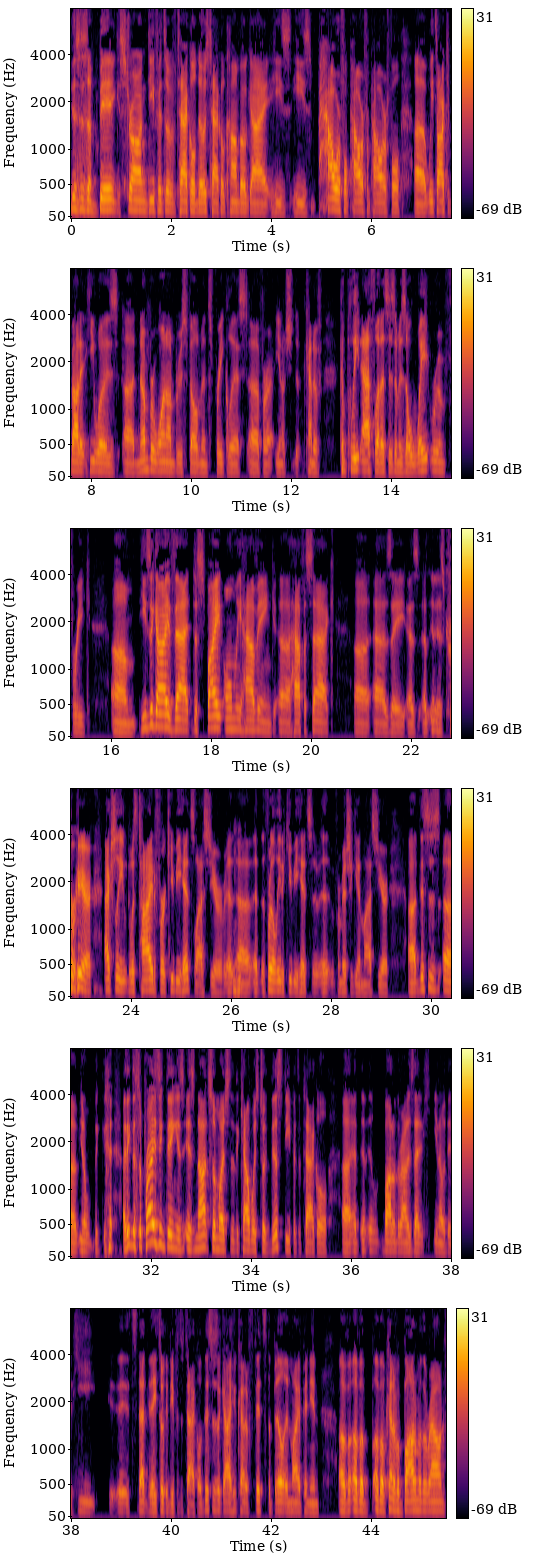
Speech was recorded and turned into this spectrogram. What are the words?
This is a big, strong defensive tackle, nose tackle combo guy. He's he's powerful, powerful, powerful. Uh, we talked about it. He was uh, number one on Bruce Feldman's freak list uh, for you know kind of complete athleticism. Is a weight room freak. Um, he's a guy that, despite only having uh, half a sack, uh, as a as, as, in his career actually was tied for QB hits last year uh, mm-hmm. uh, for the lead of QB hits uh, for Michigan last year. Uh, this is, uh, you know, the, I think the surprising thing is is not so much that the Cowboys took this defensive tackle at, at, the bottom of the round, is that you know that he it's that they took a defensive tackle. This is a guy who kind of fits the bill, in my opinion, of of a of a kind of a bottom of the round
